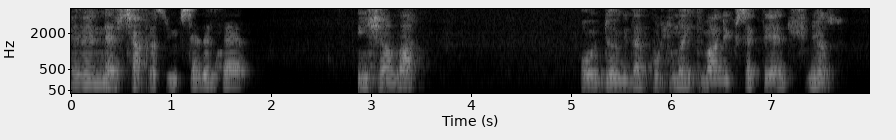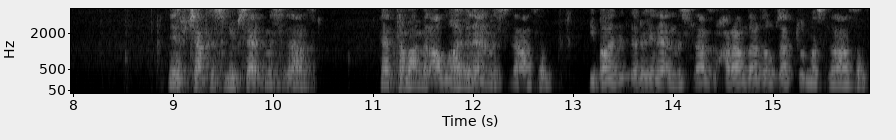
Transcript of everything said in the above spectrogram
e, nefs çakrası yükselirse inşallah o döngüden kurtulma ihtimali yüksek diye düşünüyoruz. Nefs çakrasını yükseltmesi lazım. Yani tamamen Allah'a yönelmesi lazım. ibadetlere yönelmesi lazım. Haramlardan uzak durması lazım.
